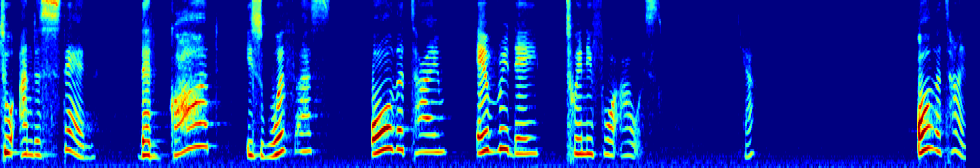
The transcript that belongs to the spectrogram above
to understand that God is with us all the time, every day, 24 hours. Yeah? All the time.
